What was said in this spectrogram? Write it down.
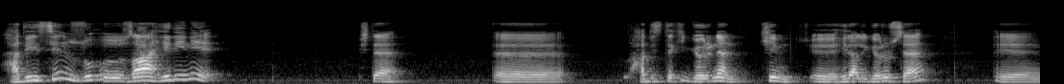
hadisin zahirini işte e, hadisteki görünen kim e, hilali görürse e,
